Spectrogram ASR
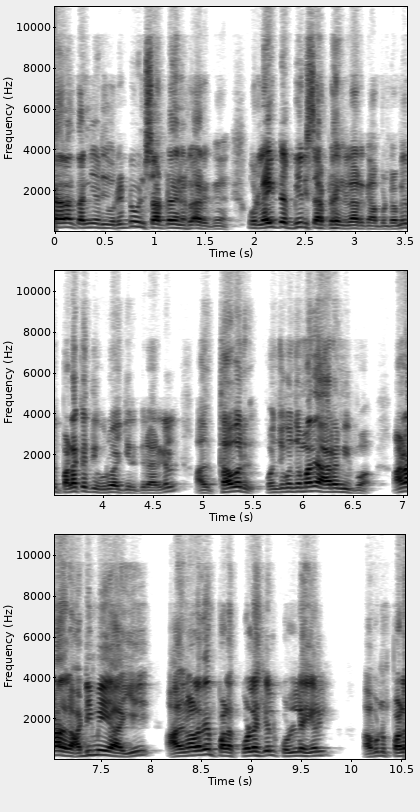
அதெல்லாம் தண்ணி அடி ரெட் ஒயின் சாப்பிட்டா நல்லா இருக்கும் ஒரு லைட்டாக பீர் சாப்பிட்டா நல்லா இருக்கும் அப்படின்ற மாதிரி பழக்கத்தை உருவாக்கி இருக்கிறார்கள் அது தவறு. கொஞ்சம் கொஞ்சமாக தான் ஆரம்பிப்போம். ஆனால் அதில் அடிமையாகி அதனால தான் பல கொலைகள் கொள்ளைகள் அப்படின்னு பல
